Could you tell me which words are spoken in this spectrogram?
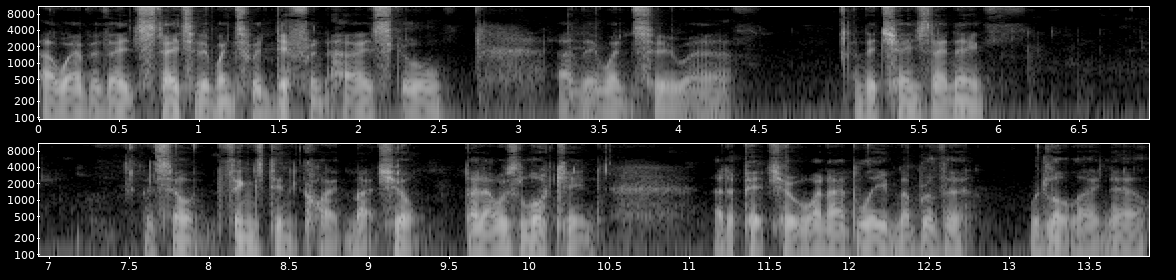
However, they'd stated they went to a different high school, and they went to uh, and they changed their name, and so things didn't quite match up. But I was looking at a picture of what I believe my brother would look like now.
